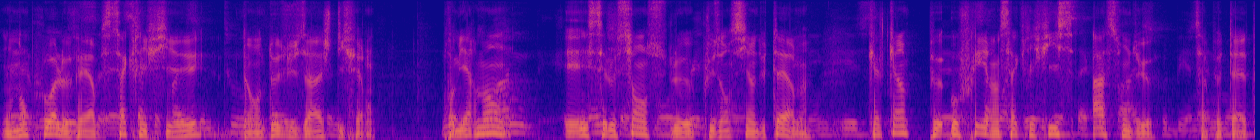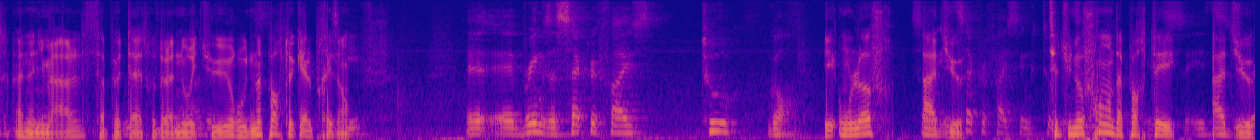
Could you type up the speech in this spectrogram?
on emploie le verbe sacrifier dans deux usages différents. Premièrement, et c'est le sens le plus ancien du terme, quelqu'un peut offrir un sacrifice à son Dieu. Ça peut être un animal, ça peut être de la nourriture ou n'importe quel présent. Et on l'offre à Dieu. C'est une offrande apportée à Dieu.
